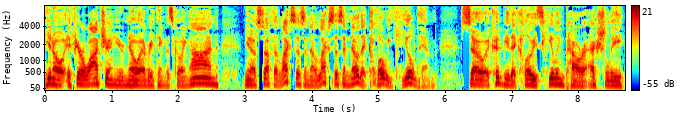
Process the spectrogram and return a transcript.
you know if you're watching, you know everything that's going on, you know stuff that Lex doesn't know. Lex doesn't know that Chloe healed him, so it could be that Chloe's healing power actually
